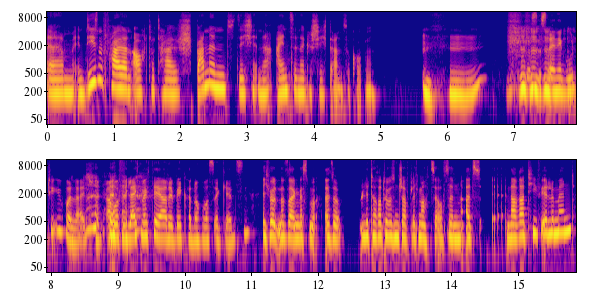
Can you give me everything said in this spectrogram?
ähm, in diesem Fall dann auch total spannend, sich eine einzelne Geschichte anzugucken. Mhm. Das ist eine gute Überleitung. Aber vielleicht möchte ja Rebecca noch was ergänzen. Ich wollte nur sagen, dass man, also literaturwissenschaftlich macht es ja auch Sinn als Narrativelement.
